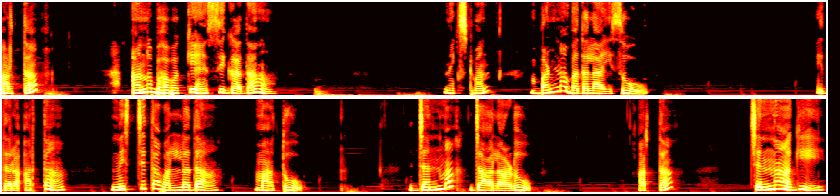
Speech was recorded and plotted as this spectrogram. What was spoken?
ಅರ್ಥ? ಅನುಭವಕ್ಕೆ ಸಿಗದ. Next one. ಬಣ್ಣ ಬದಲಾಯಿಸು. ಇದರ ಅರ್ಥ, ನಿಶ್ಚಿತವಲ್ಲದ ಮಾತು. ಜನ್ಮ ಜಾಲಾಡು. ಅರ್ಥ? ಚೆನ್ನಾಗಿ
